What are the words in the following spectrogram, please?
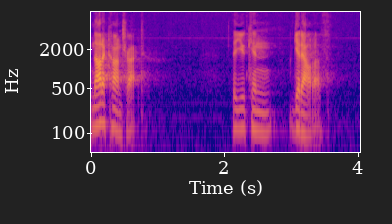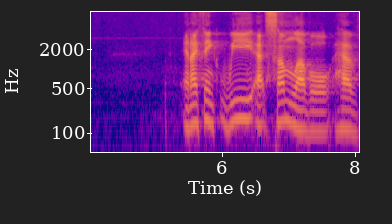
not a contract that you can get out of. And I think we, at some level, have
